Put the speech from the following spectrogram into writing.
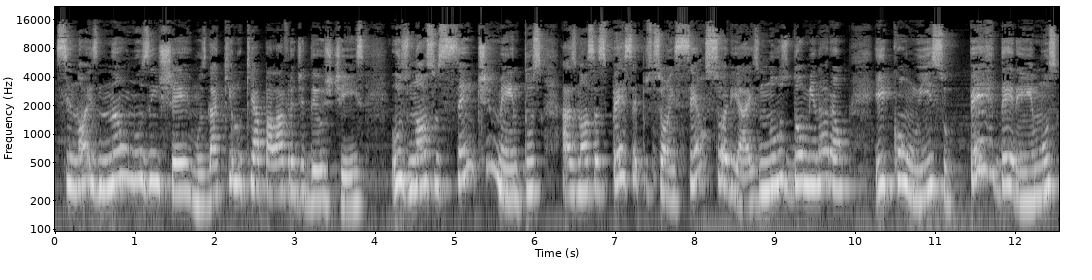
Se nós não nos enchermos daquilo que a palavra de Deus diz, os nossos sentimentos, as nossas percepções sensoriais nos dominarão. E com isso, perderemos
